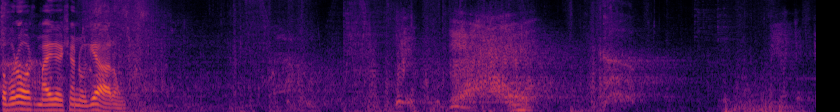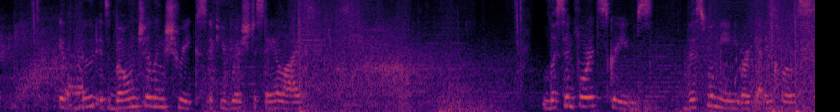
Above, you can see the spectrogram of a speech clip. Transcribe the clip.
तो माइग्रेशन हो गया, आ रहा हूँ। Elude its bone-chilling shrieks if you wish to stay alive. Listen for its screams. This will mean you are getting close.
